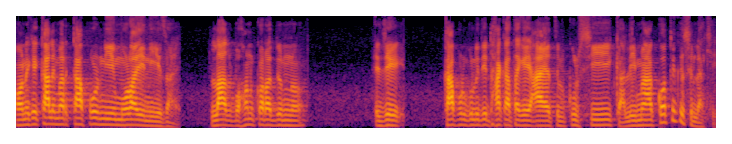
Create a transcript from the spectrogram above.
অনেকে কালিমার কাপড় নিয়ে মোড়াইয়ে নিয়ে যায়। লাশ বহন করার জন্য এই যে কাপড়গুলি দিয়ে ঢাকা থাকে, আয়াতুল কুরসি, কালিমা, কত কিছু লেখে।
